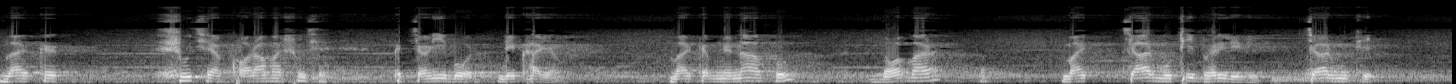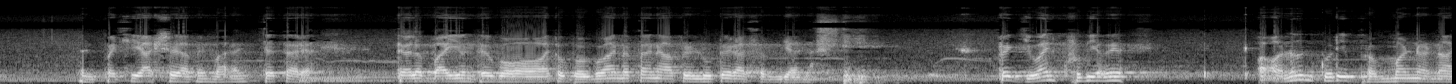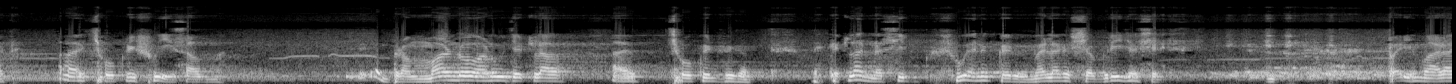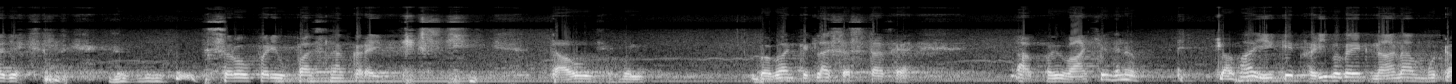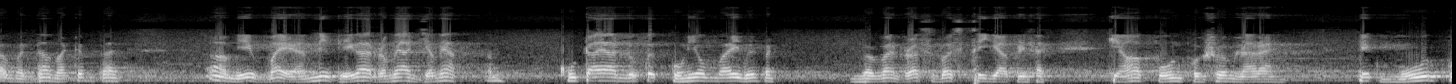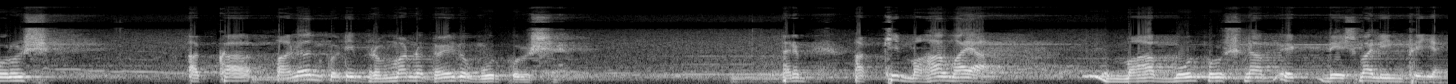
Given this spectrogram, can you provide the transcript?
મહારાજ કે, શું છે આ ખોરામાં શું છે? કે ચણી બોર દેખાડ્યા મારે તમને ના આપવું લો મારા મારે ચાર મુઠ્ઠી ભરી લીધી. ચાર મુઠ્ઠી. અને પછી આશ્રય આપે મહારાજ જતા રહ્યા. પેલા બાઈઓને થયું આ તો ભગવાન હતા ને આપણે લૂંટેરા સમજ્યા હતા. જીવાન ખૂબી હવે અનંત કોટી બ્રહ્માંડના નાથ. આ છોકરી શું હિસાબમાં? બ્રહ્માંડો અણુ જેટલા આ છોકરી શું કેટલા નસીબ, શું એને કર્યું? મને લાગે શબરી જશે. ફરી મહારાજે સર્વોપરી ઉપાસના કરાવી આવું છે, બોલો. ભગવાન કેટલા સસ્તા થયા. આ કોઈ વાંચે છે ને? એટલામાં એક એક હરી ભગા એક નાના મોટા બધા માટે આમ એ મેં એમની ભેગા રમ્યા જમ્યા. કૂટાયા લોકો કુણીઓ મારી ભાઈ પણ ભગવાન રસ બસ થઈ ગયા આપણી સાથે. ક્યાં પૂર્ણ પુરુષોત્તમ નારાયણ, એક મૂળ પુરુષ, આખા અનંત કોટી બ્રહ્માંડનો ધણી તો મૂળ પુરુષ છે. અને આખી મહામાયા મહા મૂળ પુરુષના એક દેશમાં લીન થઈ જાય.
